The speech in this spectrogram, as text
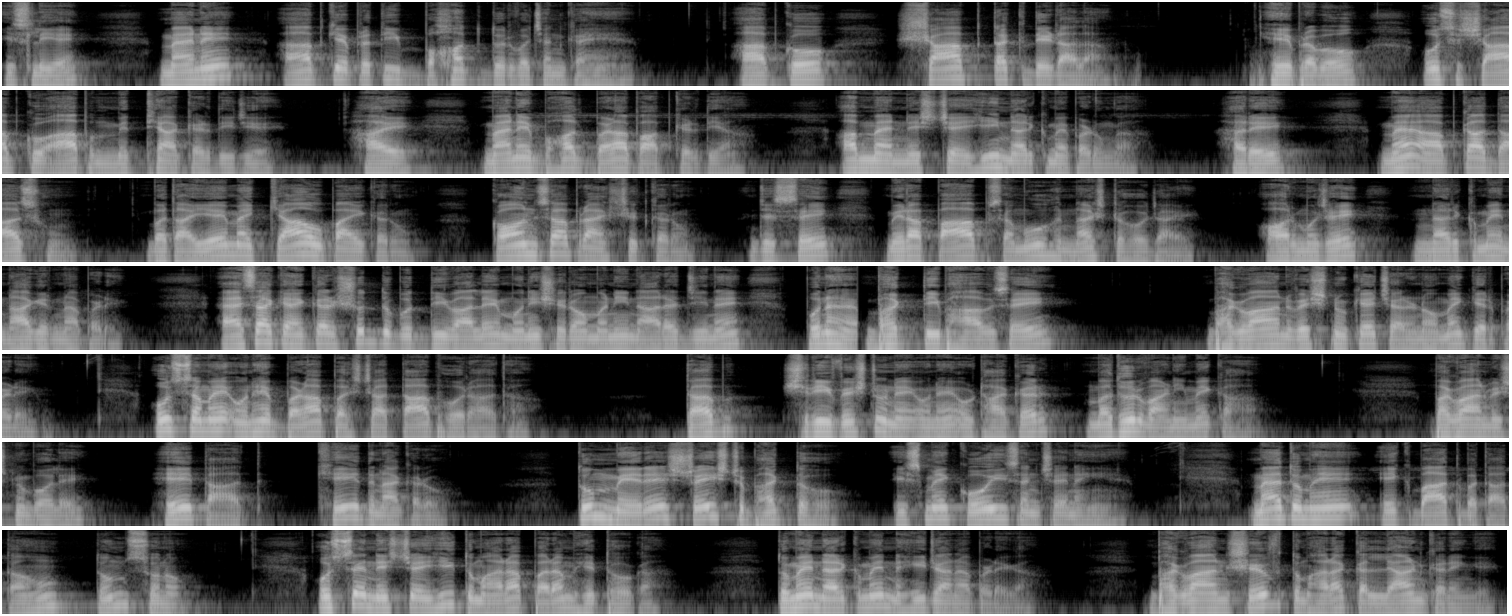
इसलिए मैंने आपके प्रति बहुत दुर्वचन कहे हैं। आपको शाप तक दे डाला। हे प्रभु, उस शाप को आप मिथ्या कर दीजिए। हाय, मैंने बहुत बड़ा पाप कर दिया। अब मैं निश्चय ही नरक में पड़ूँगा। हरे मैं आपका दास हूँ। बताइए मैं क्या उपाय करूँ? कौन सा प्रायश्चित करूँ, जिससे मेरा पाप समूह नष्ट हो जाए और मुझे नरक में ना गिरना पड़े? ऐसा कहकर शुद्ध बुद्धि वाले मुनि शिरोमणि नारद जी ने पुनः भक्ति भाव से भगवान विष्णु के चरणों में गिर पड़े। उस समय उन्हें बड़ा पश्चाताप हो रहा था। तब श्री विष्णु ने उन्हें उठाकर मधुर वाणी में कहा। भगवान विष्णु बोले, हे तात, खेद ना करो। तुम मेरे श्रेष्ठ भक्त हो, इसमें कोई संशय नहीं है। मैं तुम्हें एक बात बताता हूँ, तुम सुनो। उससे निश्चय ही तुम्हारा परम हित होगा। तुम्हें नरक में नहीं जाना पड़ेगा। भगवान शिव तुम्हारा कल्याण करेंगे।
